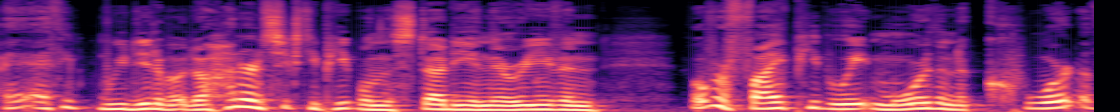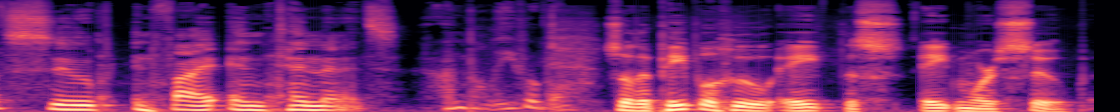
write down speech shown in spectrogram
I think we did about 160 people in the study, and there were even over five people who ate more than a quart of soup in five in ten minutes. Unbelievable. So the people who ate this ate more soup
